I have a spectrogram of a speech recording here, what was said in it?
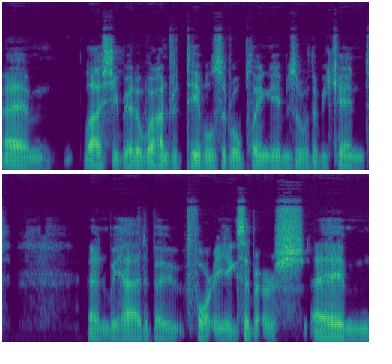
Um, last year we had over 100 tables of role playing games over the weekend, and we had about 40 exhibitors, um,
